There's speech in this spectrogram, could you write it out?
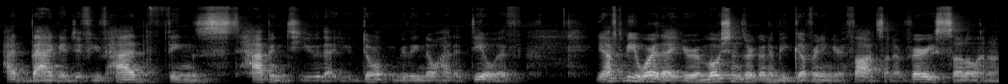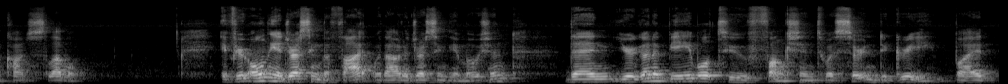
had baggage, if you've had things happen to you that you don't really know how to deal with, you have to be aware that your emotions are going to be governing your thoughts on a very subtle and unconscious level. If you're only addressing the thought without addressing the emotion, then you're going to be able to function to a certain degree, but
